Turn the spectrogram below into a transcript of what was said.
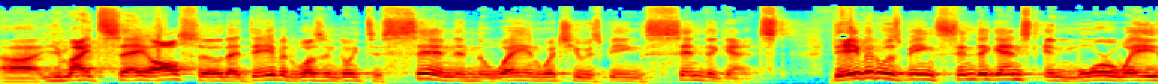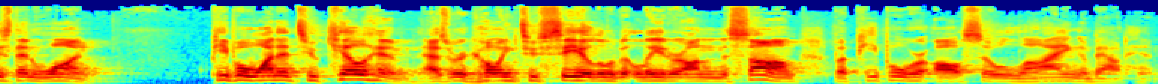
Uh, you might say also that David wasn't going to sin in the way in which he was being sinned against. David was being sinned against in more ways than one. People wanted to kill him, as we're going to see a little bit later on in the psalm, but people were also lying about him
